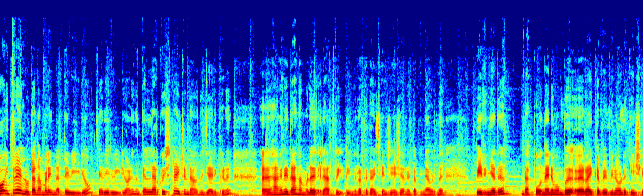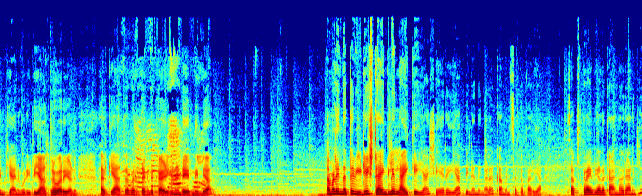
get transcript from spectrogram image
അപ്പോൾ ഇത്രയേ ഉള്ളൂ കേട്ടോ നമ്മൾ ഇന്നത്തെ വീഡിയോ. ചെറിയൊരു വീഡിയോ ആണ്. നിങ്ങൾക്ക് എല്ലാവർക്കും ഇഷ്ടമായിട്ടുണ്ടാവും എന്ന് വിചാരിക്കണ് അങ്ങനെ ഇതാ നമ്മൾ രാത്രി ഡിന്നറൊക്കെ കഴിച്ചതിന് ശേഷമാണ് കേട്ടോ പിന്നെ അവിടുന്ന് പിരിഞ്ഞത്. ഇതാ പോകുന്നതിന് മുമ്പ് റൈക്ക ബേബിനോട് കേശിയും ക്യാനും കൂടിയിട്ട് യാത്ര പറയാണ്. അവർക്ക് യാത്ര പറഞ്ഞിട്ട് അങ്ങോട്ട് കഴിയുന്നുണ്ടായിരുന്നില്ല നമ്മൾ ഇന്നത്തെ വീഡിയോ ഇഷ്ടമായെങ്കിൽ ലൈക്ക് ചെയ്യുക ഷെയർ ചെയ്യുക പിന്നെ നിങ്ങൾ കമൻസൊക്കെ പറയുക. സബ്സ്ക്രൈബ് ചെയ്യാതെ കാണുന്നവരാണെങ്കിൽ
